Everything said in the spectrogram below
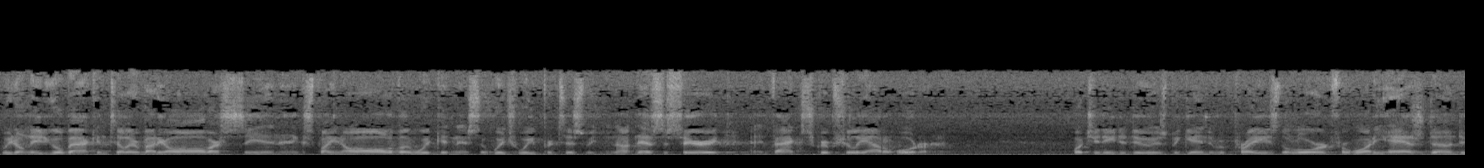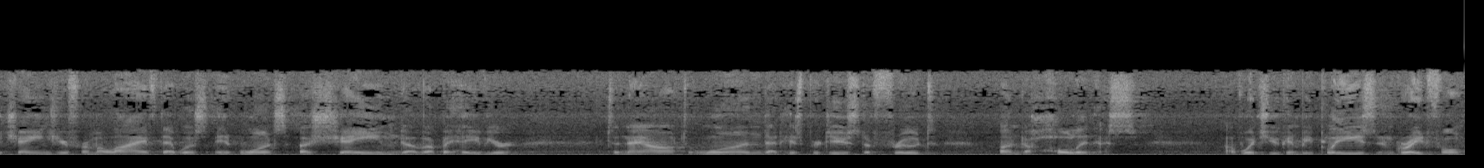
We don't need to go back and tell everybody all of our sin and explain all of the wickedness of which we participate. Not necessary, in fact, scripturally out of order. What you need to do is begin to praise the Lord for what He has done to change you from a life that was at once ashamed of a behavior to now to one that has produced a fruit unto holiness, of which you can be pleased and grateful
